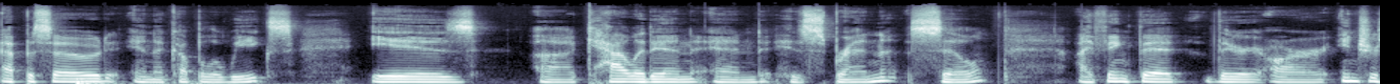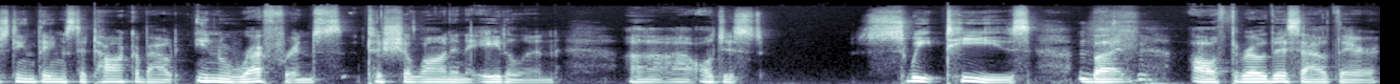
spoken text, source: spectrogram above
episode in a couple of weeks is uh, Kaladin and his spren, Syl. I think that there are interesting things to talk about in reference to Shallan and Adolin. Uh, I'll just sweet tease, but I'll throw this out there.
